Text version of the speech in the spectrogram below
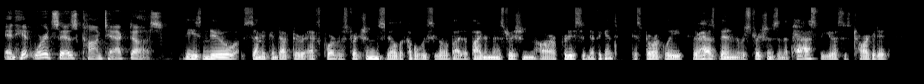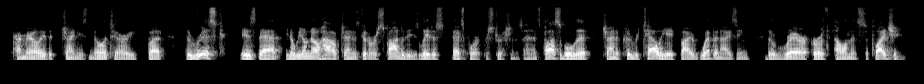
and hit where it says contact us. These new semiconductor export restrictions billed a couple weeks ago by the Biden administration are pretty significant. Historically, there has been restrictions in the past. The U.S. has targeted primarily the Chinese military, but the risk is that, you know, we don't know how China is going to respond to these latest export restrictions. And it's possible that China could retaliate by weaponizing the rare earth elements supply chain.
